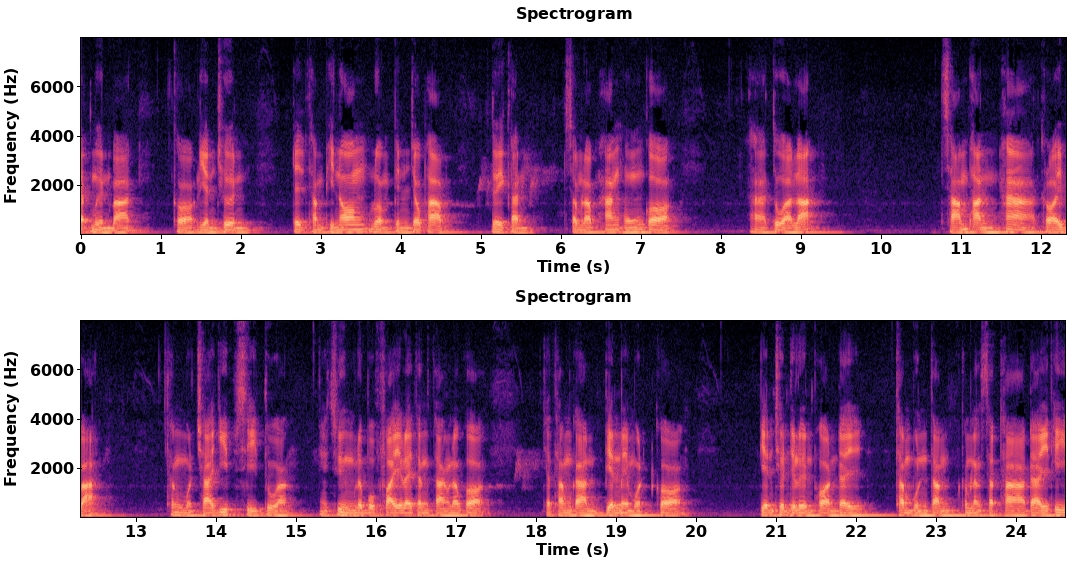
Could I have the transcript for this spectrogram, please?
80,000 บาท ก็เรียนเชิญ ได้ทำพี่น้องร่วมเป็นเจ้าภาพด้วยกันสำหรับหางหงก็ตัวละ 3,500 บาท ทั้งหมดใช้ 24 ตัว ซึ่งระบบไฟอะไรต่างๆ แล้วก็จะทำการเปลี่ยนใหม่หมดก็เรียนเชิญเจริญพรได้ทำบุญตามกำลังศรัทธาได้ที่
